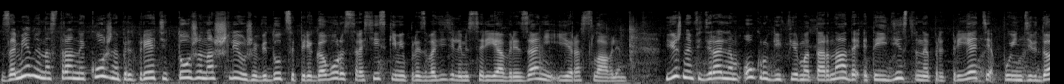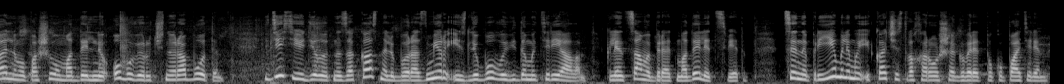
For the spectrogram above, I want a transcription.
Замену иностранной кожи на предприятии тоже нашли. Уже ведутся переговоры с российскими производителями сырья в Рязани и Ярославле. В Южном федеральном округе фирма «Торнадо» – это единственное предприятие по индивидуальному пошиву модельной обуви ручной работы. Здесь ее делают на заказ на любой размер и из любого вида материала. Клиент сам выбирает модель и цвет. Цены приемлемы и качество хорошее, говорят покупатели.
